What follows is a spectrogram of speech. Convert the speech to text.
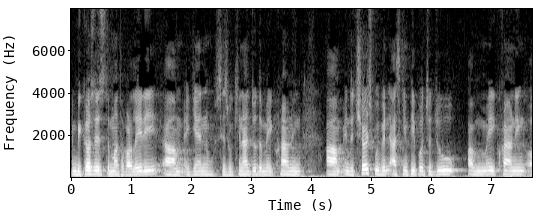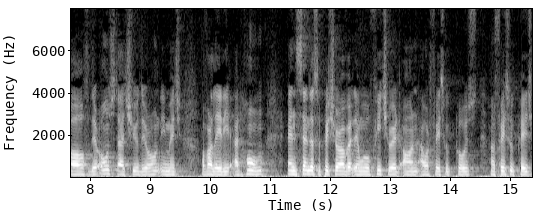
And because it's the month of Our Lady, um, again, since we cannot do the May crowning um, in the church, we've been asking people to do a May crowning of their own statue, their own image of Our Lady at home, and send us a picture of it, and we'll feature it on our Facebook post, on Facebook page.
